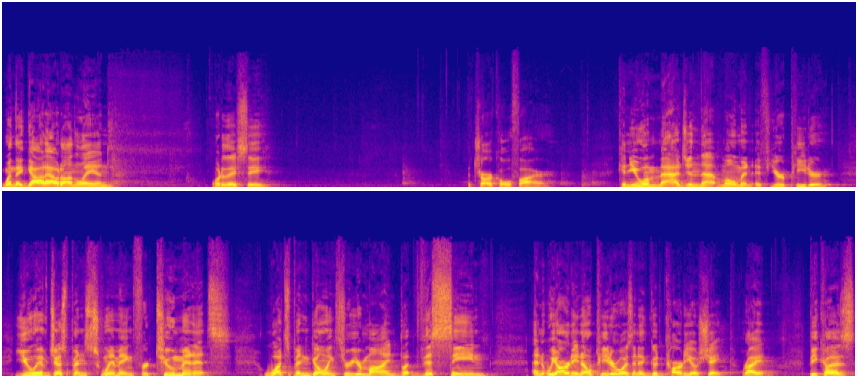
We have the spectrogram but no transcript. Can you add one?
When they got out on land, what do they see? A charcoal fire. Can you imagine that moment if you're Peter? You have just been swimming for two minutes. What's been going through your mind but this scene And we already know Peter wasn't in good cardio shape, right? Because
